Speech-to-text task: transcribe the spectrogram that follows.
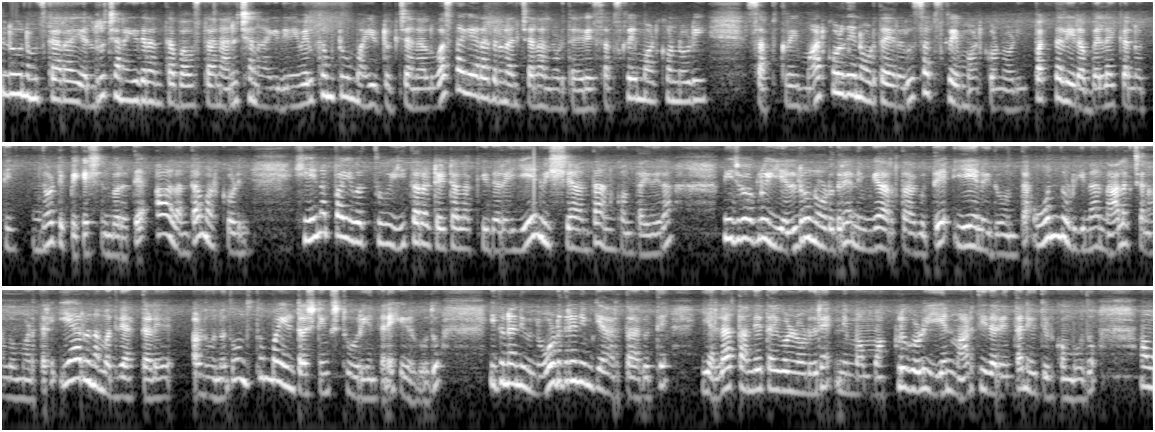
Hello, ನಮಸ್ಕಾರ. ಎಲ್ಲರೂ ಚೆನ್ನಾಗಿದ್ದೀರಾ ಅಂತ ಭಾವಿಸ್ತಾ ನಾನು ಚೆನ್ನಾಗಿದ್ದೀನಿ. Welcome to my YouTube channel ಹೊಸ್ದಾಗಿ ಯಾರಾದರೂ ನನ್ನ ಚಾನಲ್ ನೋಡ್ತಾ ಇರಿ ಸಬ್ಸ್ಕ್ರೈಬ್ ಮಾಡ್ಕೊಂಡು ನೋಡಿ. ಸಬ್ಸ್ಕ್ರೈಬ್ ಮಾಡ್ಕೊಳ್ಳದೆ ನೋಡ್ತಾ ಇರೋರು ಸಬ್ಸ್ಕ್ರೈಬ್ ಮಾಡ್ಕೊಂಡು ನೋಡಿ. ಪಕ್ಕದಲ್ಲಿರೋ ಬೆಲ್ಲೈಕನ್ ಒತ್ತಿ ನೋಟಿಫಿಕೇಶನ್ ಬರುತ್ತೆ. ಆಲ್ ಅಂತ ಮಾಡ್ಕೊಳ್ಳಿ. ಏನಪ್ಪ ಇವತ್ತು ಈ ಥರ ಟೈಟಲ್ ಹಾಕಿದ್ದಾರೆ? ಏನು ವಿಷಯ ಅಂತ ಅನ್ಕೊತಾ ಇದ್ದೀರಾ? ನಿಜವಾಗ್ಲೂ ಎಲ್ಲರೂ ನೋಡಿದ್ರೆ ನಿಮಗೆ ಅರ್ಥ ಆಗುತ್ತೆ ಏನಿದು ಅಂತ. ಒಂದು ಹುಡುಗಿನ ನಾಲ್ಕು ಜನ ಲವ್ ಮಾಡ್ತಾರೆ. ಯಾರನ್ನ ಮದುವೆ ಆಗ್ತಾಳೆ ಅಳು ಅನ್ನೋದು ಒಂದು ತುಂಬ ಇಂಟ್ರೆಸ್ಟಿಂಗ್ ಸ್ಟೋರಿ ಅಂತಲೇ ಹೇಳ್ಬೋದು. ಇದನ್ನು ನೀವು ನೋಡಿದ್ರೆ ನಿಮಗೆ ಅರ್ಥ ಆಗುತ್ತೆ. ಎಲ್ಲ ತಂದೆ ತಾಯಿಗಳು ನೋಡಿದ್ರೆ ನಿಮ್ಮ ಮಕ್ಕಳುಗಳು ಏನು ಮಾಡ್ತಿದ್ದಾರೆ ಅಂತ ನೀವು ತಿಳ್ಕೊಬೋದು.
